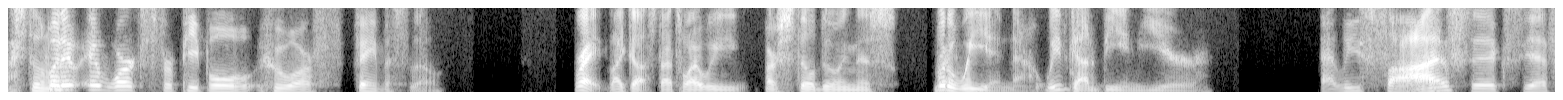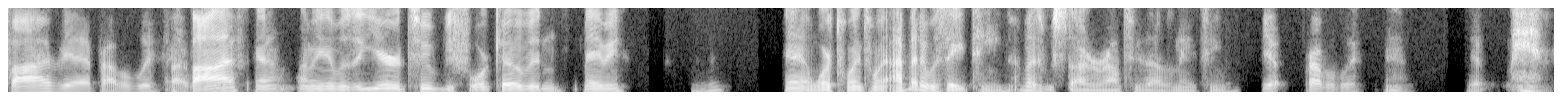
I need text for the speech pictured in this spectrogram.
I still But it, it works for people who are famous, though. right like us. That's why we are still doing this. What are we in now? We've got to be in year At least five, Five? six, yeah, five, yeah, probably five. five. Yeah. I mean, it was a year or two before COVID, maybe. Mhm. Yeah, we're 2020. I bet it was 18. I bet we started around 2018. Yep, probably. Yeah. Yep. Man.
